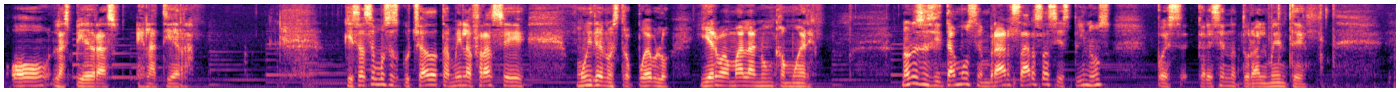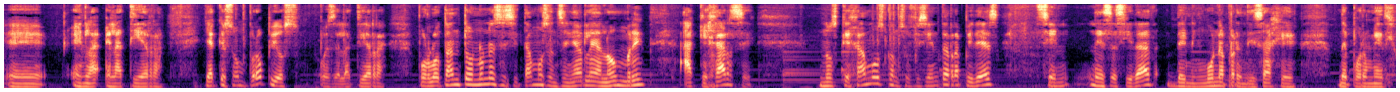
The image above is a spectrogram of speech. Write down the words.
o las piedras en la tierra. Quizás hemos escuchado también la frase muy de nuestro pueblo, hierba mala nunca muere. No necesitamos sembrar zarzas y espinos, pues crecen naturalmente eh, en, la, en, la, tierra, ya que son propios pues de la tierra. Por lo tanto, no necesitamos enseñarle al hombre a quejarse. Nos quejamos con suficiente rapidez sin necesidad de ningún aprendizaje de por medio.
